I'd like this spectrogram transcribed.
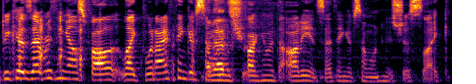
because everything else follow. Like when I think of someone who's true. fucking with the audience, I think of someone who's just like.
